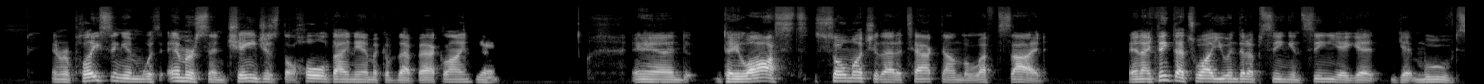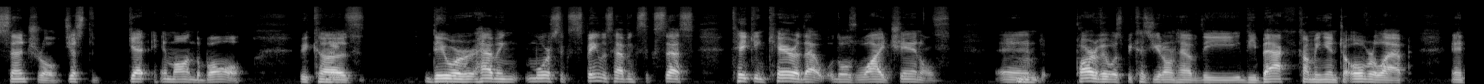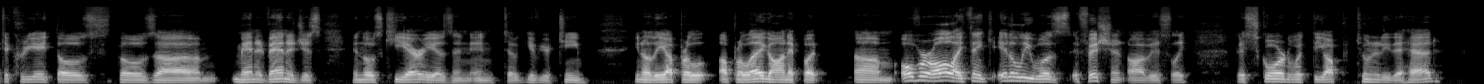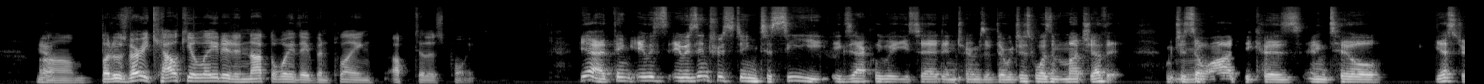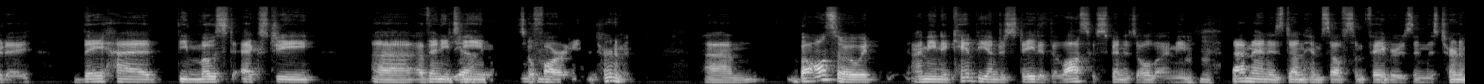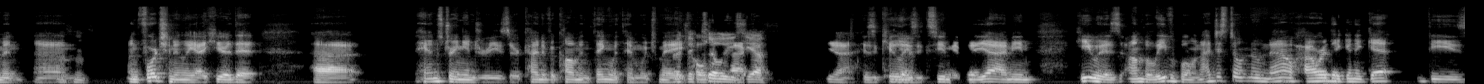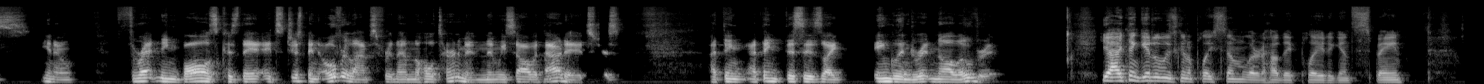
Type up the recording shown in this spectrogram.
and replacing him with Emerson changes the whole dynamic of that back line. Yeah. And they lost so much of that attack down the left side. And I think that's why you ended up seeing Insigne get get moved central just to get him on the ball because yeah. they were having more Spain was having success taking care of that those wide channels. And mm part of it was because you don't have the the back coming in to overlap and to create those those um, man advantages in those key areas and and to give your team you know the upper upper leg on it. But um, overall i think italy was efficient obviously. They scored with the opportunity they had. Yeah. um, but it was very calculated and not the way they've been playing up to this point. Yeah, I think it was it was interesting to see exactly what you said in terms of there just wasn't much of it which mm-hmm. is so odd because until yesterday, they had the most XG uh, of any team so mm-hmm. far in the tournament. Um, but also, it I mean, it can't be understated the loss of Spinazzola. I mean, mm-hmm. that man has done himself some favors in this tournament. Um, mm-hmm. Unfortunately, I hear that uh, hamstring injuries are kind of a common thing with him, which may Achilles, yeah, yeah, his Achilles, yeah. excuse me. But yeah, I mean, he was unbelievable. And I just don't know now how are they going to get these, you know, threatening balls because they it's just been overlaps for them the whole tournament. And then we saw without it, it's just I think I think this is like England written all over it. Yeah, I think Italy's going to play similar to how they played against Spain.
